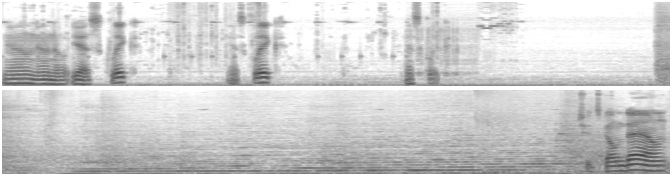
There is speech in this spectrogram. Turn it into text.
no, no, no. Yes, click. Yes, click. Yes, click. Shit's going down.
